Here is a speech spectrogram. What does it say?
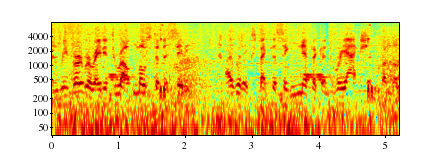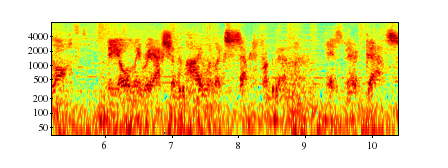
Explosion reverberated throughout most of the city. I would expect a significant reaction from the Lost. The only reaction I will accept from them is their deaths.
